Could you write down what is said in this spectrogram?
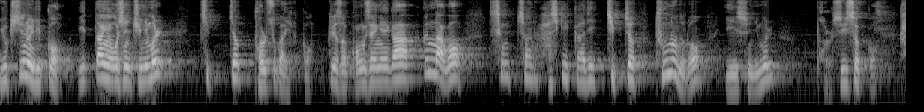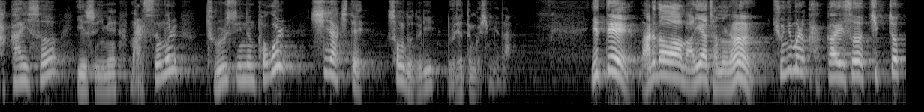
육신을 입고 이 땅에 오신 주님을 직접 볼 수가 있고 그래서 공생애가 끝나고 승천하시기까지 직접 두 눈으로 예수님을 볼 수 있었고 가까이서 예수님의 말씀을 들을 수 있는 복을 신약 시대 성도들이 누렸던 것입니다. 이때 마르다와 마리아 자매는 주님을 가까이서 직접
